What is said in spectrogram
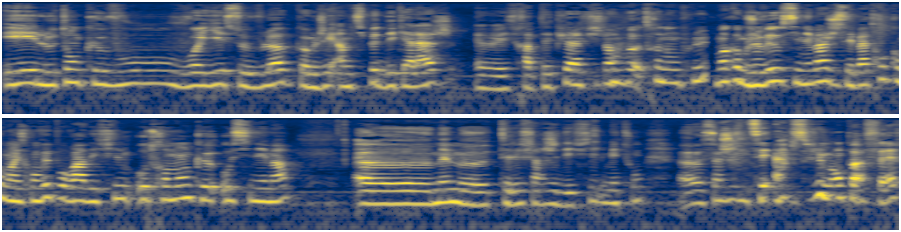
et le temps que vous voyez ce vlog, comme j'ai un petit peu de décalage, il sera peut-être plus à l'affiche dans le vôtre non plus. Moi comme je vais au cinéma, je sais pas trop comment est-ce qu'on fait pour voir des films autrement qu'au cinéma. Euh, même euh, télécharger des films et tout. Euh, ça, je ne sais absolument pas faire.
